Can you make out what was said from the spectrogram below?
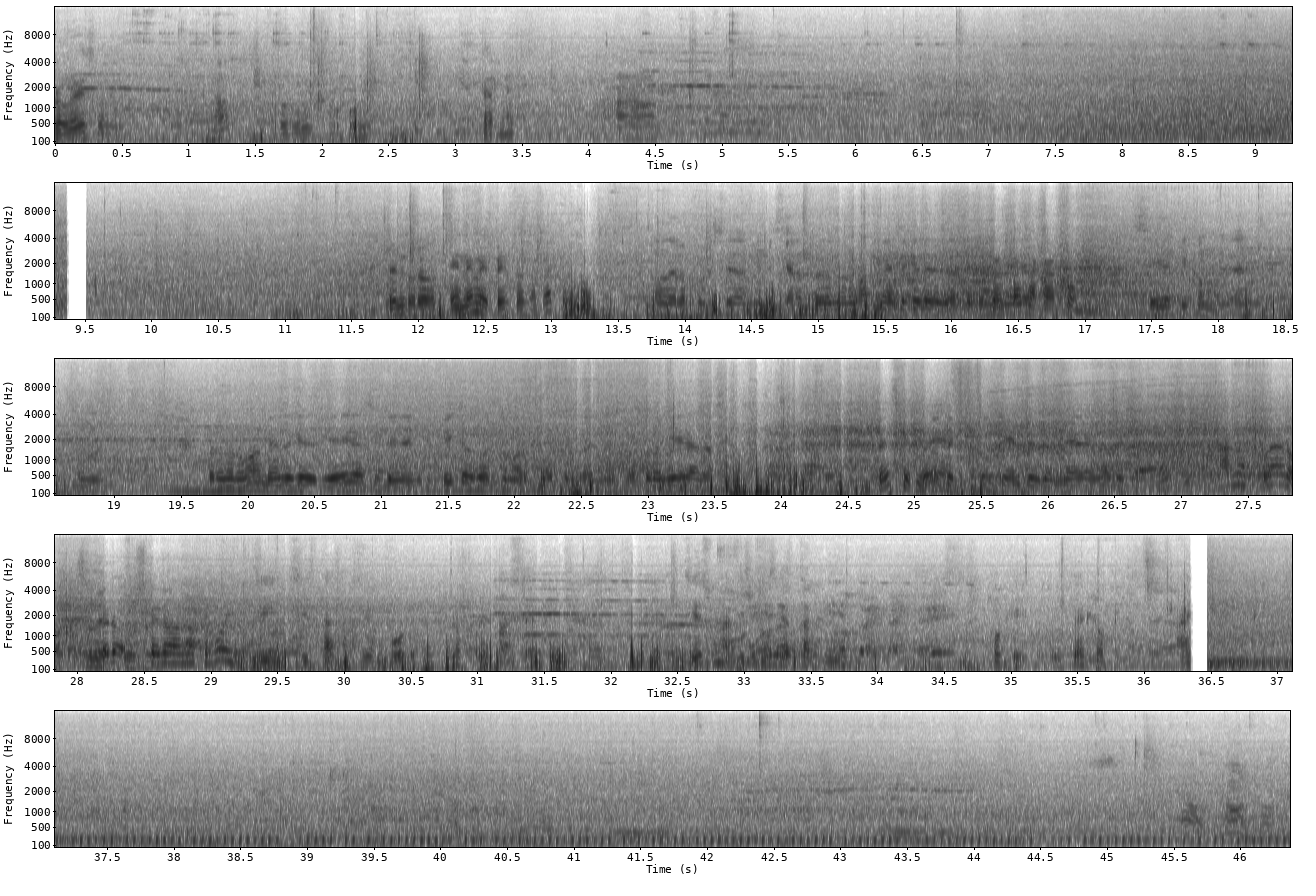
Progreso. ¿Ah? Progreso internet. Ah. Pero, en MP estás acá. No, de la publicidad militar, pero normalmente que desde hace Pero estás acá como. Sí, aquí como ya. Pero normalmente que llegas y te identificas, vas a tomar fotos, pero llegas así. ¿Ves que si no te son clientes del medio, no te? Ah, no, claro. Pero, pero no te voy, si, si estás en función puedes hacer. Si es una diligencia, está bien. Porque usted lo que... No, no, no.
